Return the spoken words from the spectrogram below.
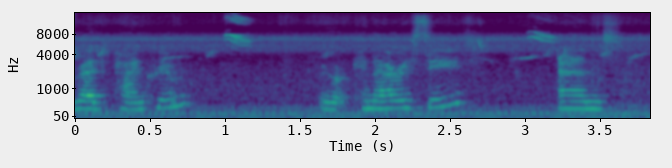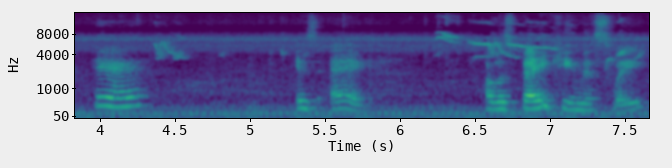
red panicum, we've got canary seed, and here is egg. I was baking this week.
